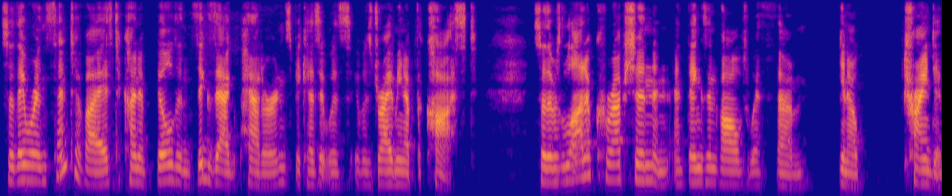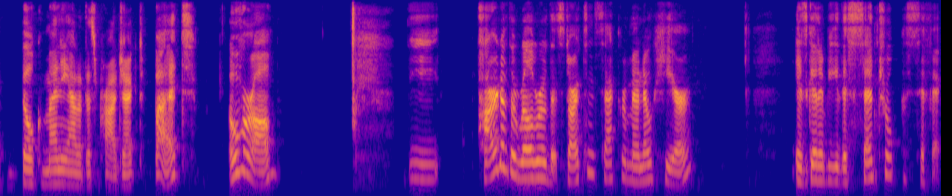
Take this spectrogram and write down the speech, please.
So they were incentivized to kind of build in zigzag patterns because it was it was driving up the cost. So there was a lot of corruption and, and things involved with um, you know trying to bilk money out of this project. But overall, the part of the railroad that starts in Sacramento here is going to be the Central Pacific.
